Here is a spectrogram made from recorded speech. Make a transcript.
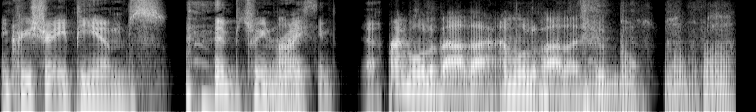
increase your APMs in between Nice. Yeah. I'm all about that. I'm all about that.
